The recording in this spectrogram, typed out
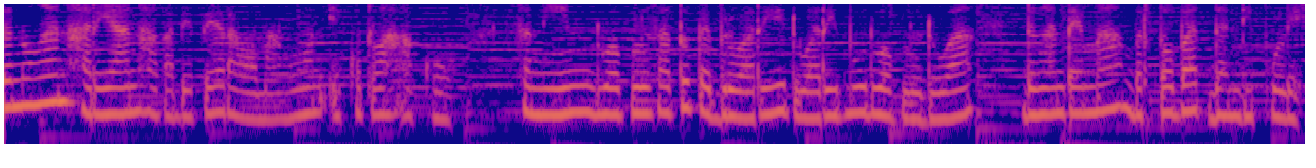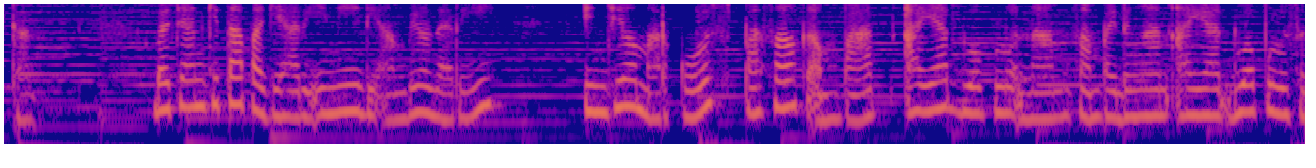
Renungan Harian HKBP Rawamangun Ikutlah Aku. Senin 21 Februari 2022 dengan tema Bertobat dan Dipulihkan. Bacaan kita pagi hari ini diambil dari Injil Markus pasal keempat ayat 26 sampai dengan ayat 29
